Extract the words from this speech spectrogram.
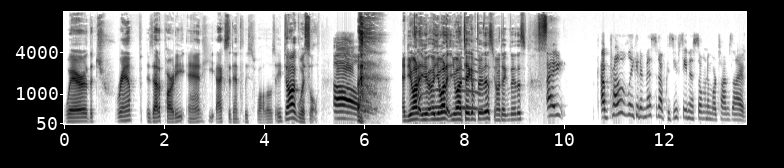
where the tramp is at a party and he accidentally swallows a dog whistle. Oh, and you want to you, you want to you want to take him through this? You want to take him through this? I, I'm probably gonna mess it up because you've seen this so many more times than I've.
